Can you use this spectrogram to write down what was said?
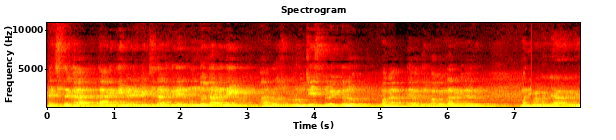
ఖచ్చితంగా దానికి నడిపించడానికి నేను ముందున్నానని ఆ రోజు ప్రూవ్ చేసిన వ్యక్తులు మన దేవతి భగవన్నారాయణ గారు. మరి ప్రపంచ ఆరోగ్య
